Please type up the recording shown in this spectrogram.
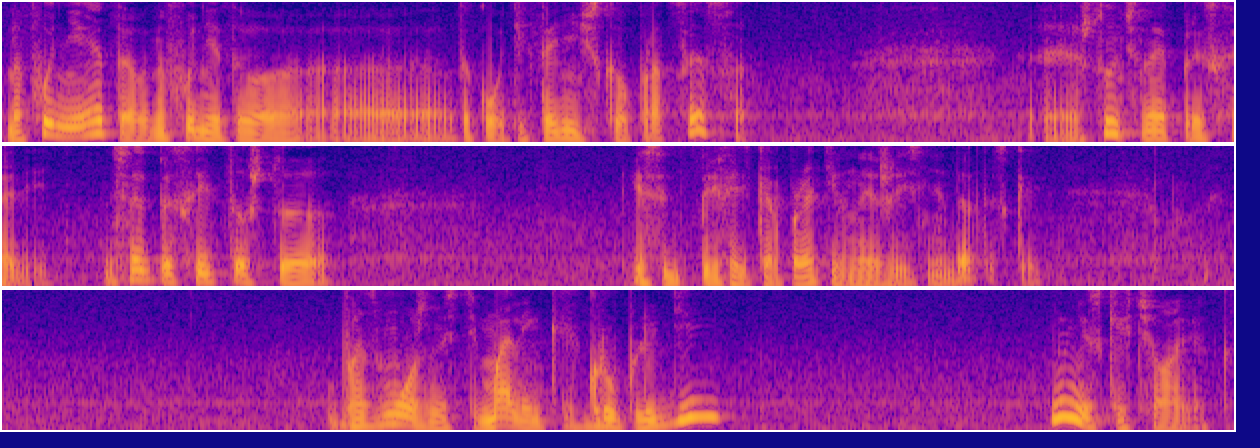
на фоне этого, на фоне этого э, такого тектонического процесса, э, что начинает происходить? Начинает происходить то, что если переходить к корпоративной жизни, да, так сказать, возможности маленьких групп людей, ну, нескольких человек,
